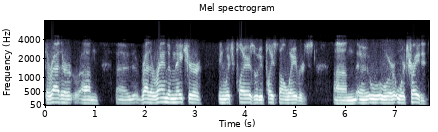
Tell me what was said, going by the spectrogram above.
the rather um, uh, rather random nature in which players would be placed on waivers um, uh, or, or traded.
